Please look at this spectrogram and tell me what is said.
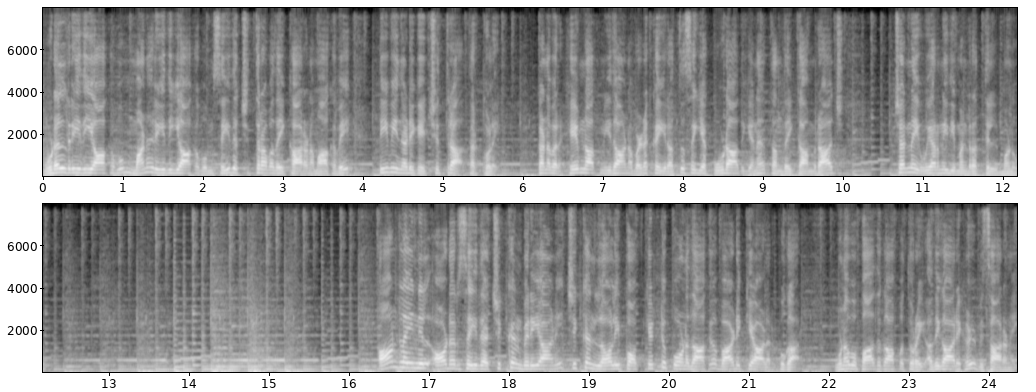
உடல் ரீதியாகவும் மன ரீதியாகவும் செய்த சித்திரவதை காரணமாகவே டிவி நடிகை சித்ரா தற்கொலை. கணவர் ஹேம்நாத் மீதான வழக்கை ரத்து செய்யக்கூடாது என தந்தை காம்ராஜ் சென்னை உயர்நீதிமன்றத்தில் மனு. ஆன்லைனில் ஆர்டர் செய்த சிக்கன் பிரியாணி சிக்கன் லாலிபாப் கெட்டு போனதாக வாடிக்கையாளர் புகார். உணவு பாதுகாப்புத்துறை அதிகாரிகள் விசாரணை.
